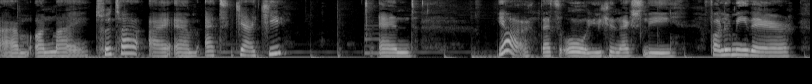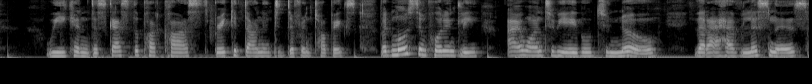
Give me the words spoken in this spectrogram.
Um, on my Twitter, I am at Kyaki. And yeah, that's all. You can actually follow me there. We can discuss the podcast, break it down into different topics. But most importantly, I want to be able to know that I have listeners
